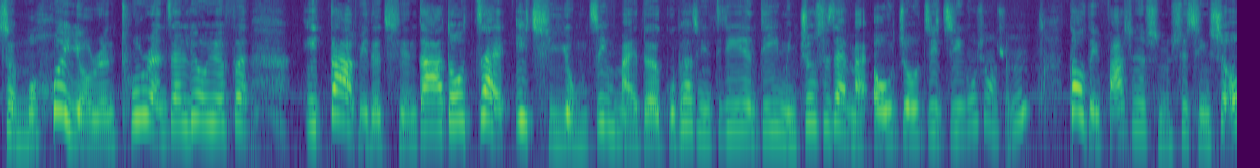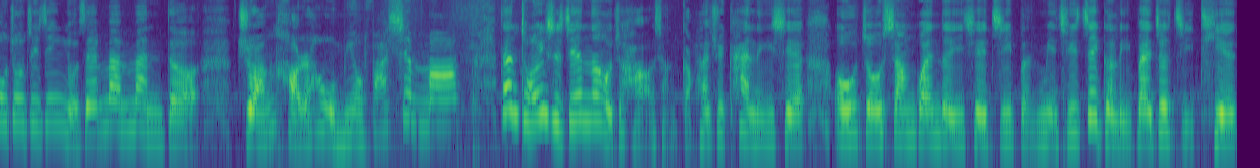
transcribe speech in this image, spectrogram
怎么会有人突然在六月份一大笔的钱，大家都在一起涌进买的股票型基金的第一名，就是在买欧洲基金。我想说，嗯，到底发生了什么事情？是欧洲基金有在慢慢的转好，然后我没有发现吗？但同一时间呢，我就好好想赶快去看了一些欧洲相关的一些基本面。其实这个礼拜这几天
